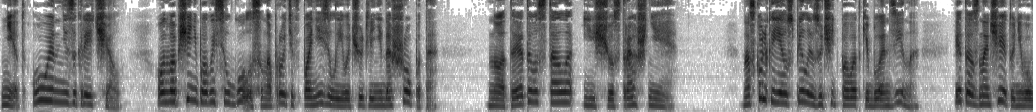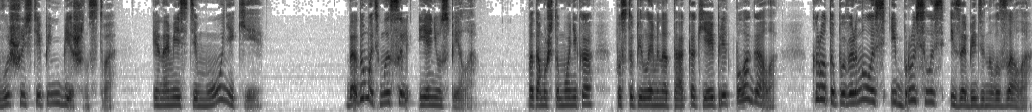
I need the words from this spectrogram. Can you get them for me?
Нет, Оуэн не закричал. Он вообще не повысил голос, а напротив понизил его чуть ли не до шепота. Но от этого стало еще страшнее. Насколько я успела изучить повадки блондина, это означает у него высшую степень бешенства. И на месте Моники... Додумать мысль я не успела потому что Моника поступила именно так, как я и предполагала. Круто повернулась и бросилась из обеденного зала.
